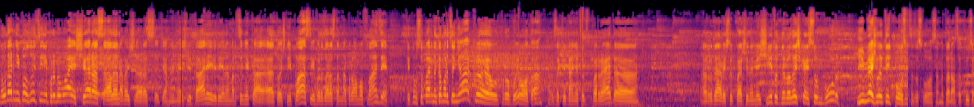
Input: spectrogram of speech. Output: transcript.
на ударній позиції пробиває ще раз. Але Радевич зараз тягне м'яч Віталій. Віддає на Марценяка. Е, Точний пас. Ігор зараз там на правому фланзі. Хитнув суперника Марценяк. Е, Пробив. Ота. Закидання тут вперед. Е, Радевич тут перший на м'ячі. Тут невеличкий сумбур. І м'яч летить повз. Заслуга саме Тараса Кузя.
